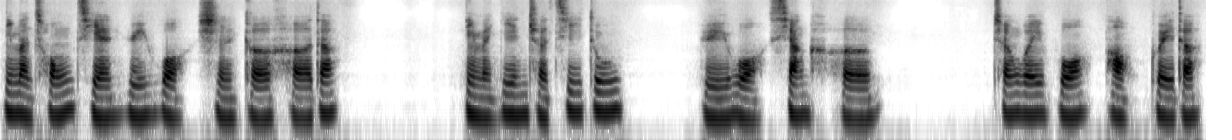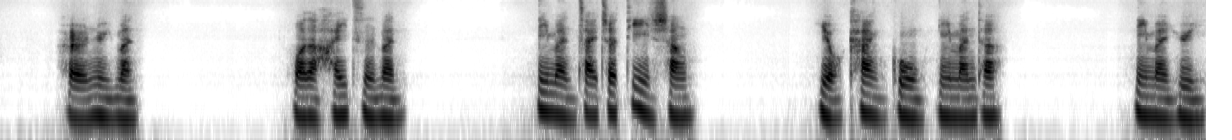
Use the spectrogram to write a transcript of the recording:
你们从前与我是隔阂的，你们因着基督与我相合，成为我宝贵的儿女们。我的孩子们，你们在这地上。有看顾你们的，你们与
